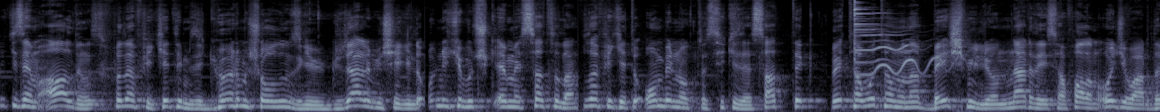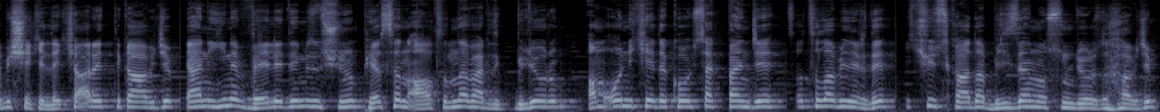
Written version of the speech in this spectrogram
8M aldığımız Fluffy ketimizi görmüş olduğunuz gibi güzel bir şekilde 12.5 M satılan Fluffy keti 11.8'e sattık ve tamı tamına 5 milyon neredeyse falan o civarda bir şekilde kar ettik abicim. Yani yine VL'diğimizi düşünüyorum piyasanın altında verdik biliyorum ama 12'ye de koysak bence satılabilirdi. 200k'da bizden olsun diyoruz abicim.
